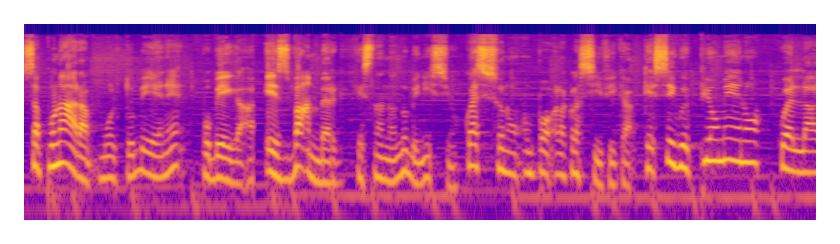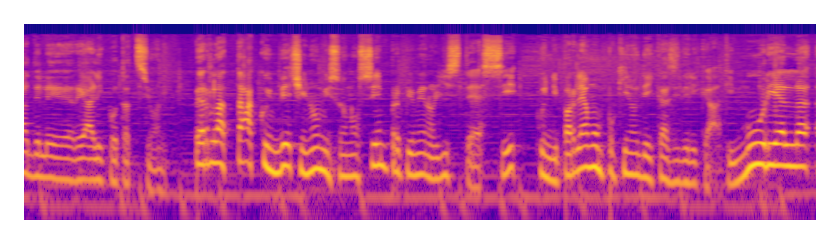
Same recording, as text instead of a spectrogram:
Saponara molto bene, Pobega e Svanberg che sta andando benissimo. Questi sono un po' la classifica che segue più o meno quella delle reali quotazioni. Per l'attacco invece i nomi sono sempre più o meno gli stessi, quindi parliamo un pochino dei casi delicati. Muriel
